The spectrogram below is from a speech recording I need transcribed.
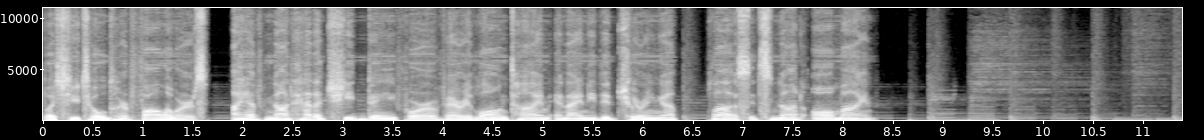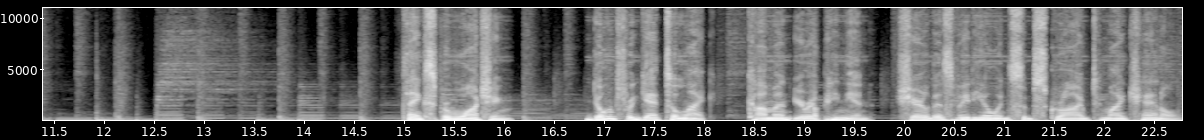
But she told her followers, I have not had a cheat day for a very long time and I needed cheering up, plus it's not all mine. Thanks for watching. Don't forget to like, comment your opinion, share this video and subscribe to my channel.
